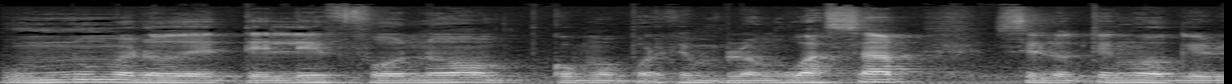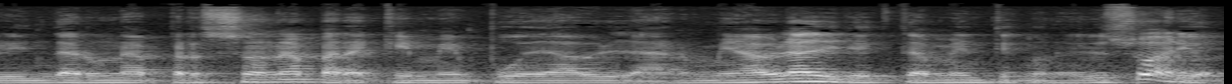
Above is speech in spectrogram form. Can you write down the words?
un número de teléfono como por ejemplo en WhatsApp se lo tengo que brindar una persona para que me pueda hablar. Me habla directamente con el usuario.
